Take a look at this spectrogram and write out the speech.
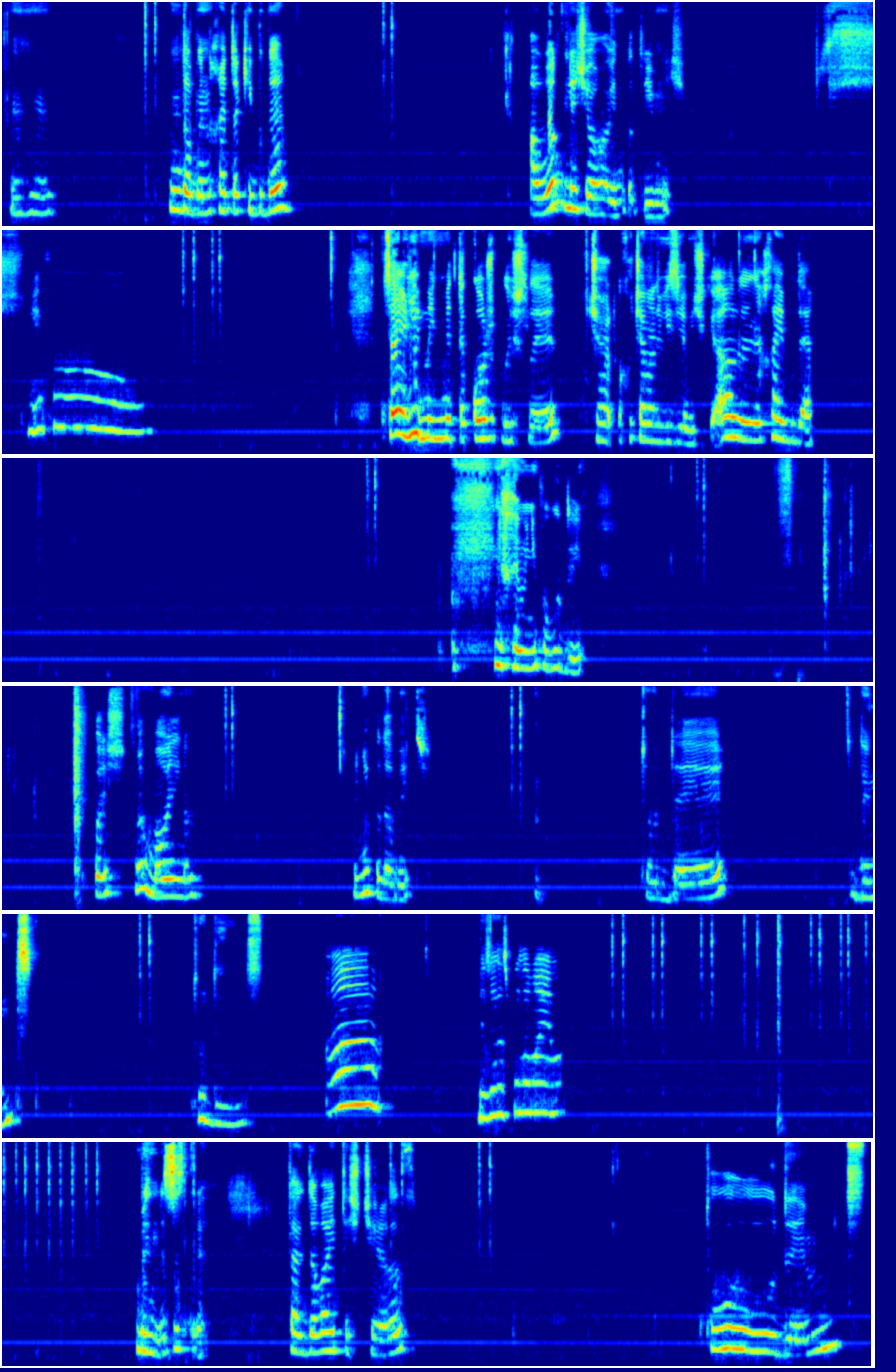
Угу. Ну, добре, нехай так і буде. А от для чого він потрібний. Цей рівень ми також пройшли, хоча, хоча на дві зірочки, але нехай буде. Нехай мені побудує. Ось, нормально. Мені подобається. Туди. Тудинц. Тудинц. А! Ми зараз поламаємо. Блін, ми застряг. Так, давайте ще раз. Тудинц.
